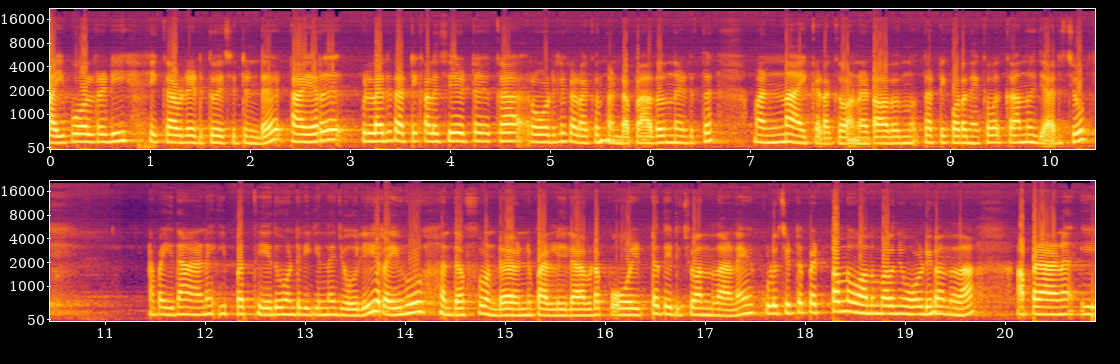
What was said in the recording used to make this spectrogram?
പൈപ്പ് ഓൾറെഡി ഇക്ക അവിടെ എടുത്ത് വെച്ചിട്ടുണ്ട്. ടയറ് പിള്ളേർ തട്ടിക്കളിച്ചിട്ടൊക്കെ റോഡിൽ കിടക്കുന്നുണ്ട്. അപ്പോൾ അതൊന്ന് എടുത്ത് മണ്ണായി കിടക്കുകയാണ് കേട്ടോ. അതൊന്ന് തട്ടിക്കുടഞ്ഞൊക്കെ വെക്കാമെന്ന് വിചാരിച്ചു. അപ്പോൾ ഇതാണ് ഇപ്പം ചെയ്തുകൊണ്ടിരിക്കുന്ന ജോലി. റൈഹു ദഫുണ്ട് അവന് പള്ളിയിൽ. അവിടെ പോയിട്ട് തിരിച്ചു വന്നതാണ്. കുളിച്ചിട്ട് പെട്ടെന്ന് പോകാമെന്നും പറഞ്ഞ് ഓടി വന്നതാണ് അപ്പോഴാണ് ഈ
